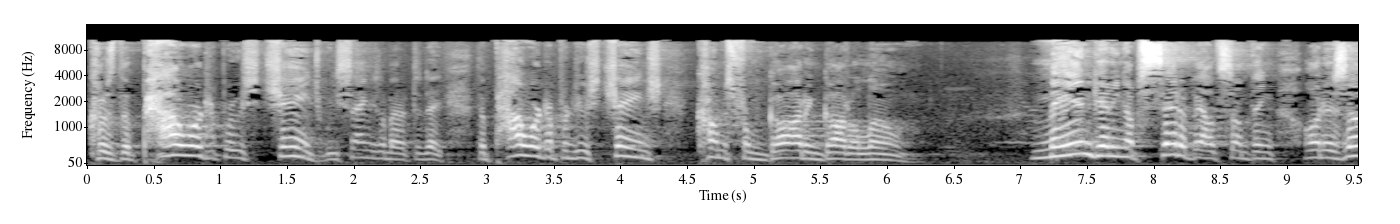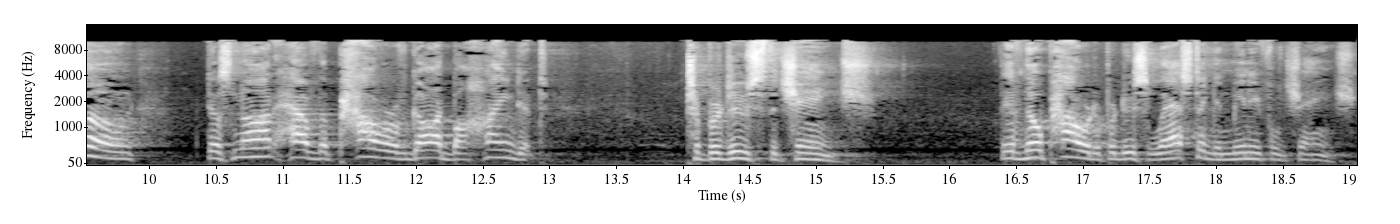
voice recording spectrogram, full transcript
Because the power to produce change, we sang about it today, the power to produce change comes from God and God alone. Man getting upset about something on his own does not have the power of God behind it to produce the change. They have no power to produce lasting and meaningful change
